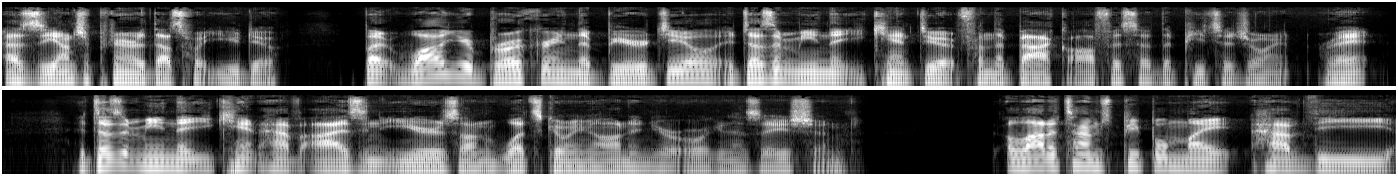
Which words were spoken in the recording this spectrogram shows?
As the entrepreneur, that's what you do. But while you're brokering the beer deal, it doesn't mean that you can't do it from the back office of the pizza joint, right? It doesn't mean that you can't have eyes and ears on what's going on in your organization a lot of times people might have the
